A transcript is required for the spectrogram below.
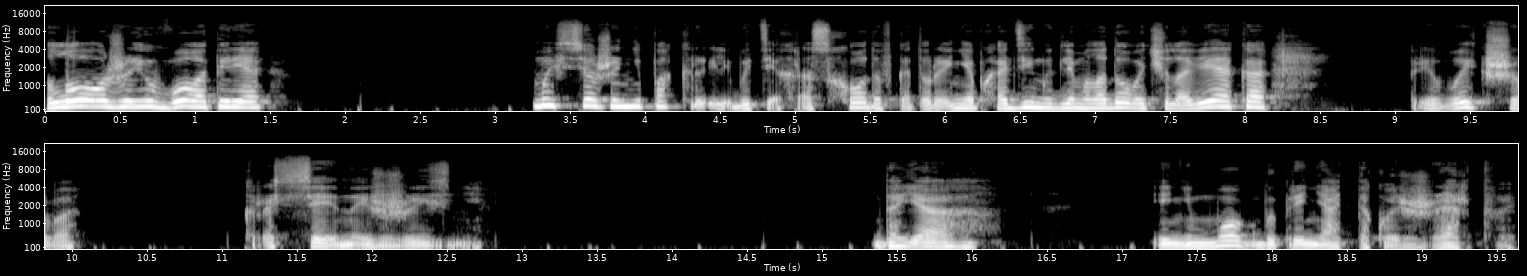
ложею в опере, мы все же не покрыли бы тех расходов, которые необходимы для молодого человека, привыкшего к рассеянной жизни. Да я и не мог бы принять такой жертвы.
